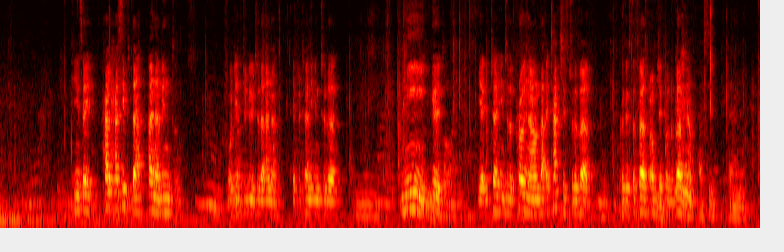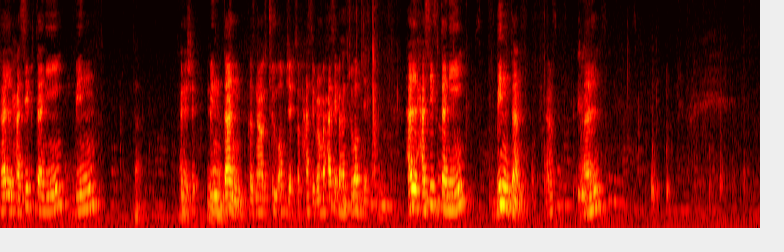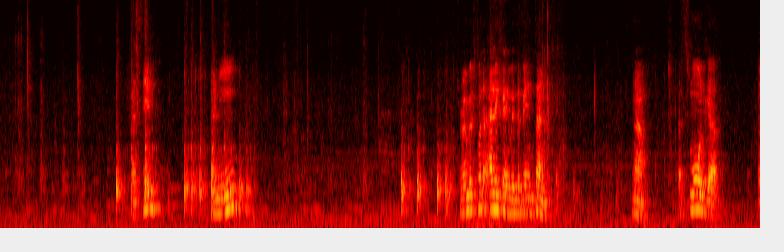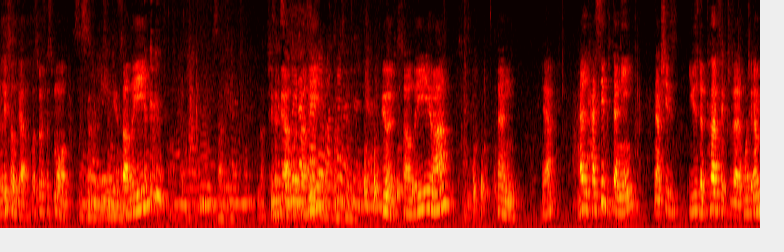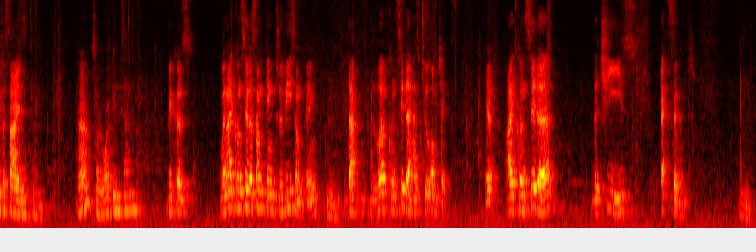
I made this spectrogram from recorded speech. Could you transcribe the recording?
Can you say hal hasibta ana bintun? Mm. What do you have to do to the ana? You have to turn it into the mm. ni. Good. You have to turn it into the pronoun that attaches to the verb because it's the first object of the verb now. Hal hasibtani bin. Finish it. Bintan, because now it's two objects of hasib. Remember, hasib has two objects. Hal hasibtani bintan. هل Hasibtani. Remember to put the elephant with the bintan. Now, a small girl. A little girl. What's with a small? Sari. She's a girl. Sari. Good. Sarira. Then. Yeah. Hal hasibtani. Now she's used a perfect verb to emphasize. Huh? Sorry, what bintan? Because when I consider something to be something, mm. that the verb consider has two objects. Yeah. I consider the cheese excellent.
